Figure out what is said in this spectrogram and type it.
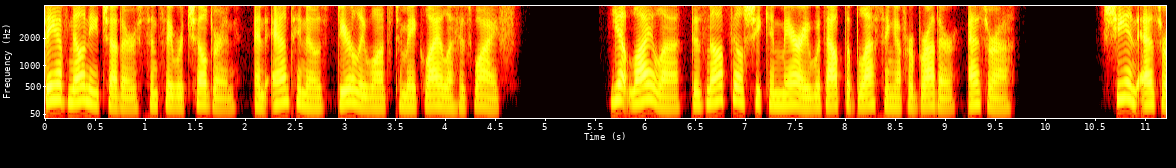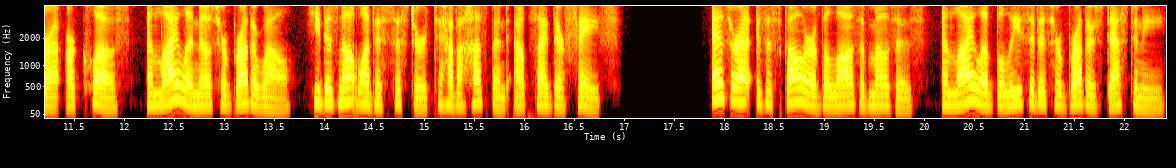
They have known each other since they were children, and Antinos dearly wants to make Lilah his wife. Yet Lilah does not feel she can marry without the blessing of her brother, Ezra. She and Ezra are close, and Lilah knows her brother well, he does not want his sister to have a husband outside their faith. Ezra is a scholar of the laws of Moses, and Lilah believes it is her brother's destiny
